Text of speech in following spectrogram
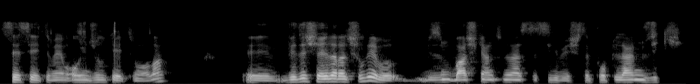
ses eğitimi hem oyunculuk eğitimi olan. Ee, ve de şeyler açılıyor bu. Bizim Başkent Üniversitesi gibi işte popüler müzik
